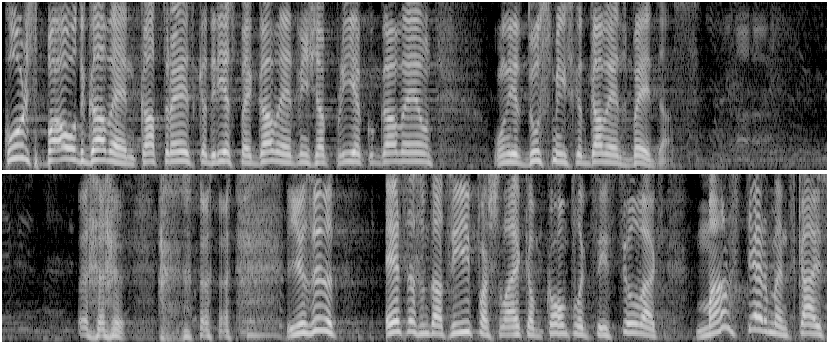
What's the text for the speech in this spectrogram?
Kurš bauda gavēnu katru reizi, kad ir iespēja gavēt, viņš ar prieku gavē un, un ir dusmīgs, kad gavēns beidzās. Jūs zināt, es esmu tāds īpašs, laikam, komplekcijas cilvēks. Mans ķermenis, kā es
